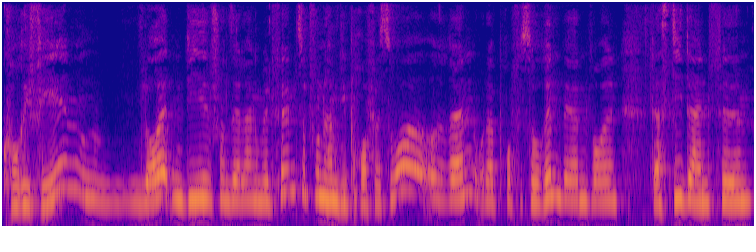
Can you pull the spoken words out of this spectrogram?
Koryphäen, Leuten, die schon sehr lange mit Film zu tun haben, die Professorin oder Professorin werden wollen, dass die deinen Film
